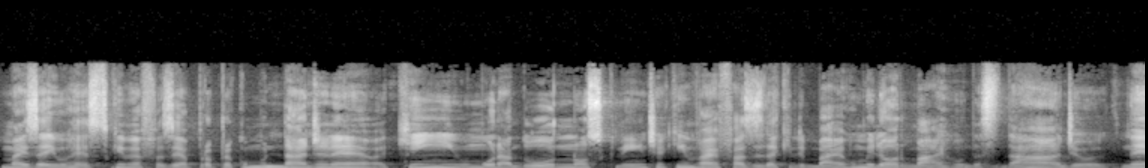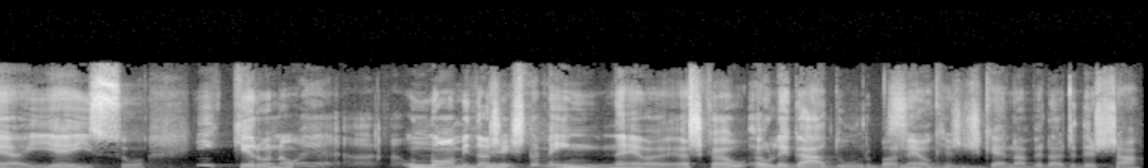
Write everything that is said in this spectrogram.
Mas aí o resto quem vai fazer é a própria comunidade. Né? Quem, o morador, o nosso cliente, é quem vai fazer daquele bairro o melhor bairro da cidade. Né? Aí é isso. E, queira ou não, é o nome da Sim. gente também, né? Acho que é o, é o legado Urba, né? O que a gente quer, na verdade, deixar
